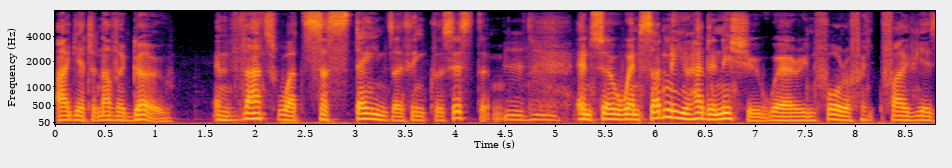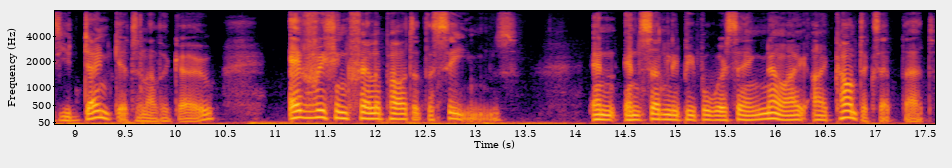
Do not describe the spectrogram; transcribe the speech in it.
I get another go. And that's what sustains, I think, the system. Mm-hmm. And so when suddenly you had an issue where in four or f- five years you don't get another go, everything fell apart at the seams and and suddenly people were saying, "No, I, I can't accept that."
